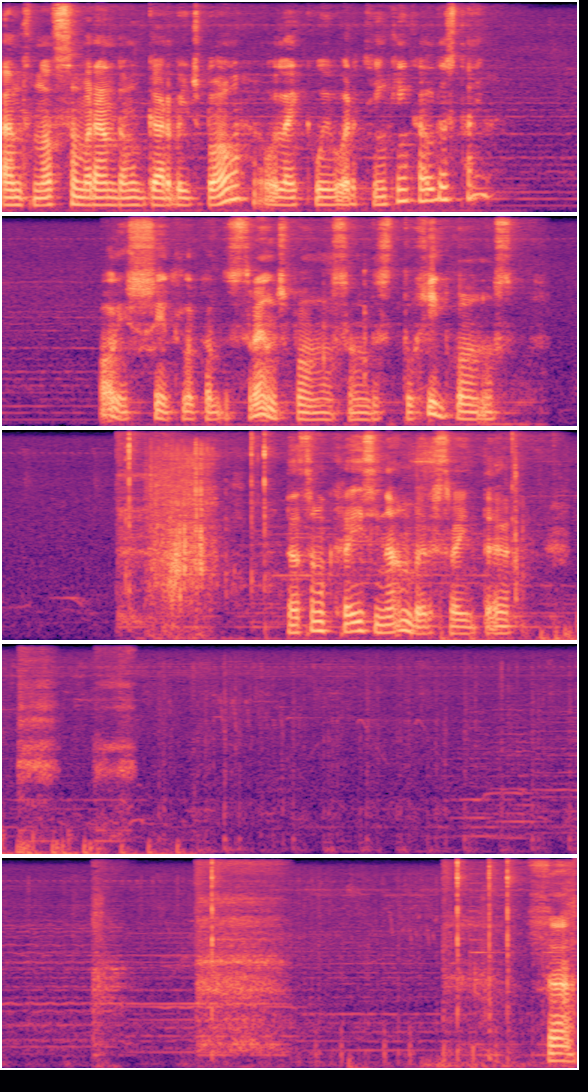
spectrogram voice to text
and not some random garbage bow like we were thinking all this time? Holy shit, look at the strange bonus and this 2 hit bonus. That's some crazy numbers right there. So,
